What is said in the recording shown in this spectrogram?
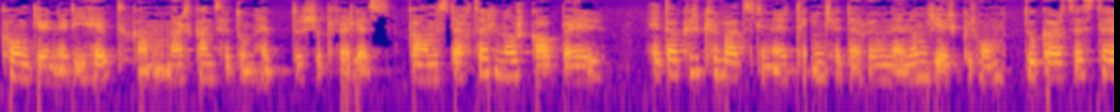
քո ընկերների հետ կամ մարդկանց հետ ում հետ դու շփվել ես, կամ ստեղծել նոր կապեր, հետաքրքրված լինել, թե ինչ է տեղի ունենում երկրում։ Դու կարծես թե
